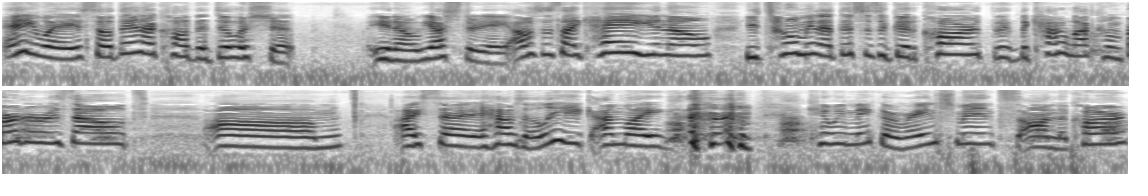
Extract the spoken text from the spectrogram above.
Anyway, so then I called the dealership you know, yesterday. I was just like, hey, you know, you told me that this is a good car. The, the Cadillac converter is out. Um, I said it has a leak. I'm like, can we make arrangements on the car?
